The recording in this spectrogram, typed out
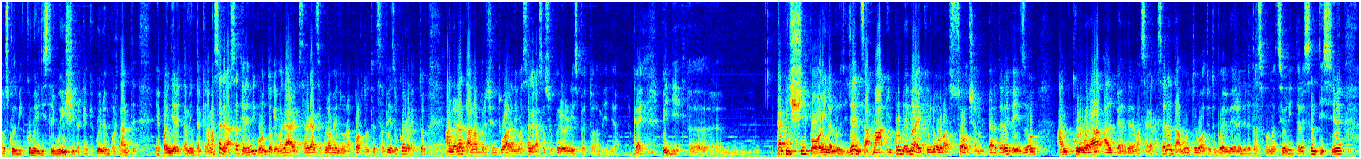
oh, scusami, come li distribuisci, perché anche quello è importante, e poi indirettamente anche la massa grassa, ti rendi conto che magari queste ragazze, pur avendo un rapporto altezza-peso corretto, hanno in realtà una percentuale di massa grassa superiore rispetto alla media. Ok? Quindi eh, capisci poi la loro esigenza, ma il problema è che loro associano il perdere peso ancora al perdere massa grassa. In realtà molte volte tu puoi avere delle trasformazioni interessantissime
